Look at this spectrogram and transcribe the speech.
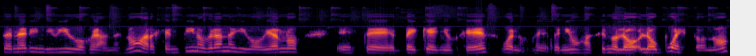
tener individuos grandes, ¿no? Argentinos grandes y gobiernos este, pequeños, que es, bueno, venimos haciendo lo, opuesto, ¿no?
